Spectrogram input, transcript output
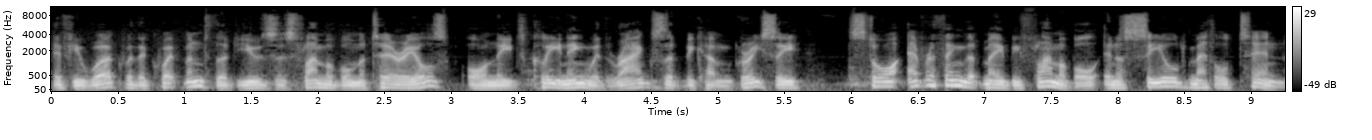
If you work with equipment that uses flammable materials or needs cleaning with rags that become greasy, store everything that may be flammable in a sealed metal tin,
